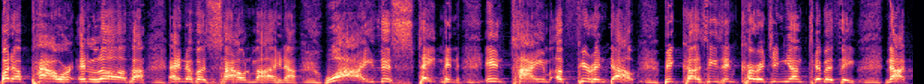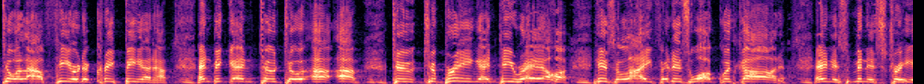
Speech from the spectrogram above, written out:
but of power and love uh, and of a sound mind. Why this statement in time of fear and doubt? Because he's encouraging young Timothy not to allow fear to creep in and begin to, to, uh, um, to, to bring and derail his life and his walk with God and his ministry.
